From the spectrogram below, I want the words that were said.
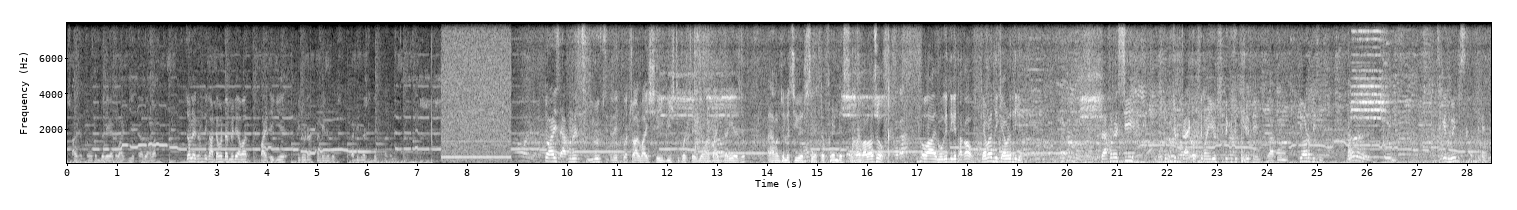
সাড়ে সাতটা মতন বেড়ে গেছে বাড়িতে যেতে হবে আবার। চলো এখান থেকে আড্ডা ফাড্ডা মেরে আবার বাড়িতে গিয়ে ভিডিওটা কন্টিনিউ করছি। কন্টিনিউসলি দেখতে থাকো। তো আইস এখন এসেছি ইউএফসিতে দেখতে পাচ্ছ আর ভাই সেই বৃষ্টি পড়ছে এই যে আমার বাইক দাঁড়িয়ে আছে। আর এখন চলে এসেছি ইউএফসি একটা ফ্রেন্ড এসছে। ভাই ভালো আছো? তো ভাই মুখের দিকে তাকাও। ক্যামেরার দিকে ক্যামেরার দিকে। তো এখন এসেছি নতুন কিছু ট্রাই করতে মানে ইউএফসিতে কিছু খেতে। তো এখন কি অর্ডার দিছি চিকেন উইংস ঠিক আছে।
